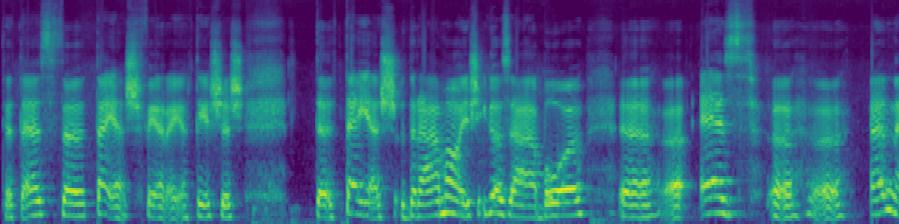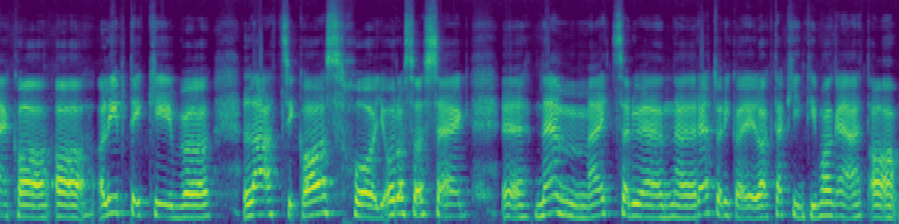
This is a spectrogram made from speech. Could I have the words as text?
Tehát ez teljes félreértés, és teljes dráma, és igazából ez ennek a, a, a léptékéből látszik az, hogy Oroszország nem egyszerűen retorikailag tekinti magát a,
